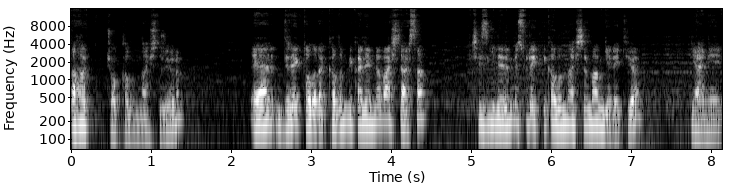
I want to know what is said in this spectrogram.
daha çok kalınlaştırıyorum. Eğer direkt olarak kalın bir kalemle başlarsam çizgilerimi sürekli kalınlaştırmam gerekiyor. Yani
